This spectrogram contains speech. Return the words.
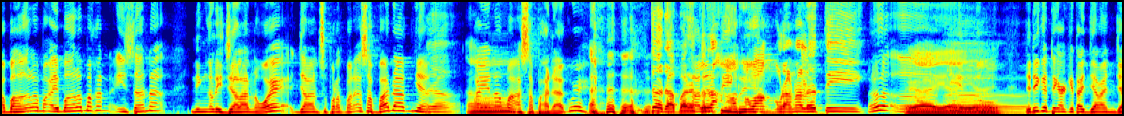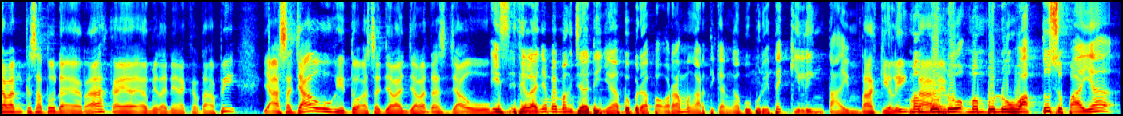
Abah heula mah abah heula mah kan isana ningali jalan we, jalan Supratman asa badagnya. Iya. Ayeuna mah asa badag we. Itu ada teu leutik. awak urangna leutik. Heeh, Iya, iya, gitu. Jadi ketika kita jalan-jalan ke satu daerah kayak Elmi tadi naik kereta api, ya asa jauh gitu, asa jalan-jalan asa jauh. Istilahnya memang jadinya beberapa orang mengartikan ngabuburit teh killing time. Nah, killing membunuh membunuh waktu supaya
